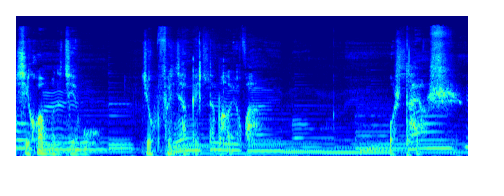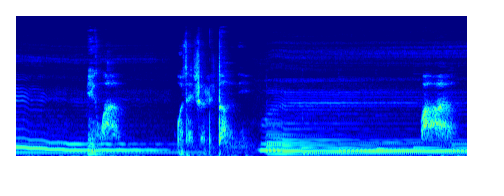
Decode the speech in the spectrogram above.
喜欢我们的节目就分享给你的朋友吧。我是太阳石，明晚我在这里等你，晚安。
